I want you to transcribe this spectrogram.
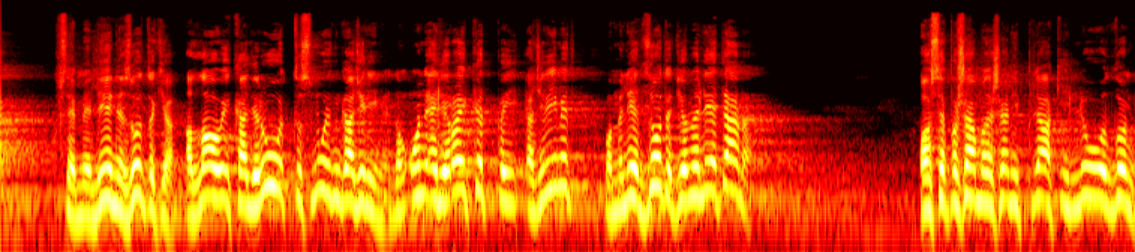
Pse me lejën e Zotit është kjo. Allahu i ka liru të smurit nga agjërimi. Do unë e liroj këtë prej agjërimit, po me leje t'Zotit, jo me leje teme. Ose për shembull e sheh një plak i lodhun,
